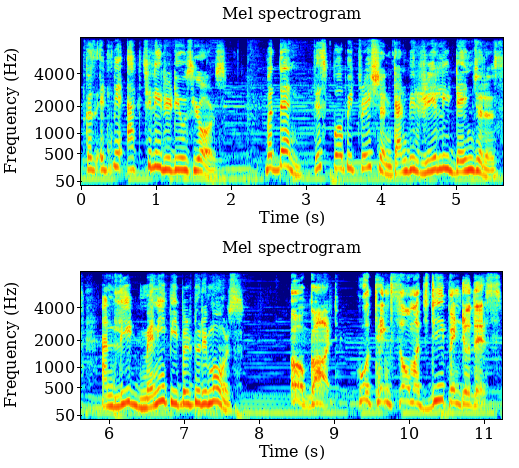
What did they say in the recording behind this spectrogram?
because it may actually reduce yours. But then, this perpetration can be really dangerous and lead many people to remorse. Oh god, who thinks so much deep into this?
